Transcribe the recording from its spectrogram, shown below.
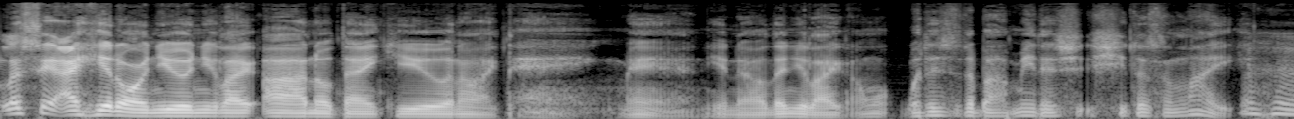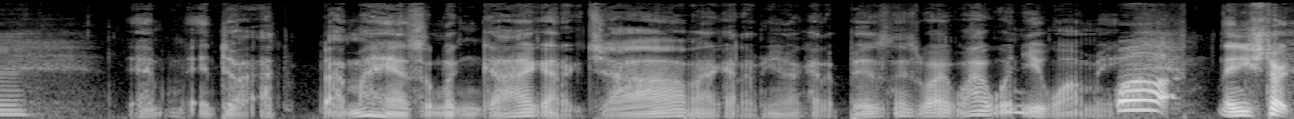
let's say I hit on you and you're like, ah, no, thank you. And I'm like, dang, man, you know, then you're like, oh, what is it about me that she, she doesn't like? Mm-hmm. And, and do I, I'm a handsome looking guy. I got a job. I got a, you know, I got a business. Why, why wouldn't you want me? Well, then you start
